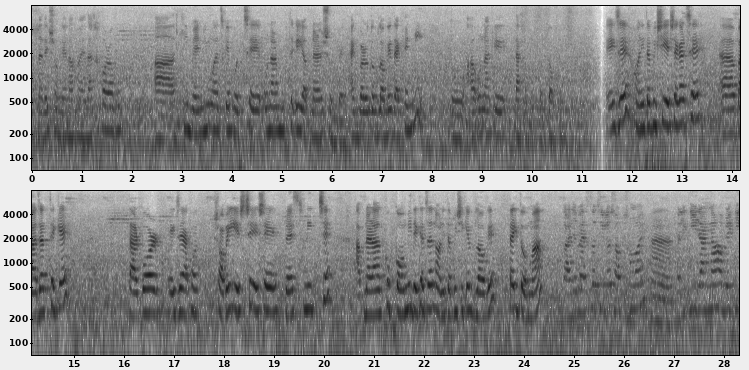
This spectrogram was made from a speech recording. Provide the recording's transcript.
আপনাদের সঙ্গে না হয় দেখা করাবো। কি মেনু আজকে হচ্ছে, ওনার মুখ থেকেই আপনারা শুনবেন। একবারও তো ব্লগে দেখেননি? তো ওনাকে দেখাবো তখন। এই যে অনিতা পিসি এসে গেছে বাজার থেকে। তারপর এই যে এখন সবেই এসছে এসে রেস্ট নিচ্ছে। আপনারা খুব কমই দেখেছেন অনিতা পিসিকে ব্লগে তাই তো মা? কাজে ব্যস্ত ছিল সব সময় হ্যাঁ। খালি কি রান্না হবে কি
